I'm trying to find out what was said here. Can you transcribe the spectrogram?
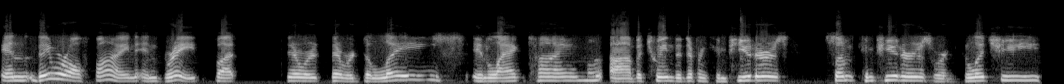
and they were all fine and great, but there were there were delays in lag time uh, between the different computers. Some computers were glitchy.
